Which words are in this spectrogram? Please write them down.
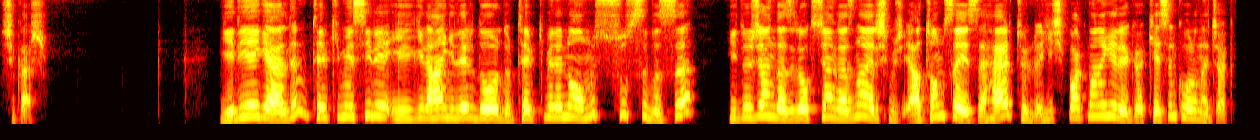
çıkar. 7'ye geldim. Tepkimesiyle ilgili hangileri doğrudur? Tepkimede ne olmuş? Su sıvısı hidrojen gazı ile oksijen gazına ayrışmış. E, atom sayısı her türlü hiç bakmana gerek yok. Kesin korunacak.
